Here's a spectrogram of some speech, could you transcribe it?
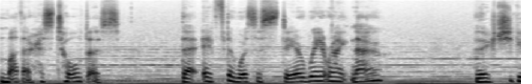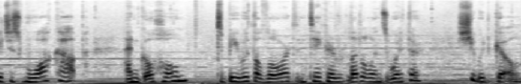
mother has told us that if there was a stairway right now, that she could just walk up and go home to be with the Lord and take her little ones with her, she would go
